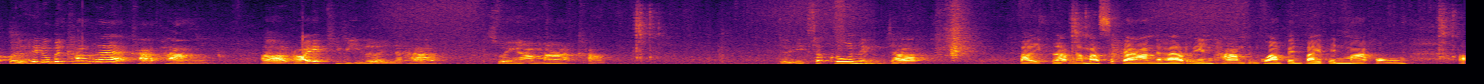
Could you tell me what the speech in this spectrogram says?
ว่าเปิดให้ดูเป็นครั้งแรกค่ะทางร้อยเอ็กทีวีเลยนะคะ สวยงามมากค่ะ เดี๋ยวอีกสักครู่หนึ่งจะไปกราบนมัสการนะคะ เรียนถามถึงความเป็นไปเป็นมาของอ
